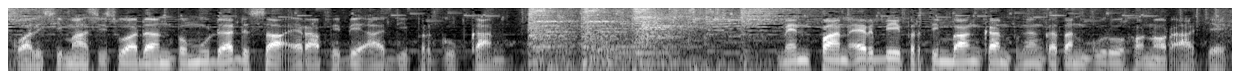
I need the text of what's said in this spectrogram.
Koalisi mahasiswa dan pemuda desa RAPBA dipergubkan. Menpan RB pertimbangkan pengangkatan guru honor Aceh.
